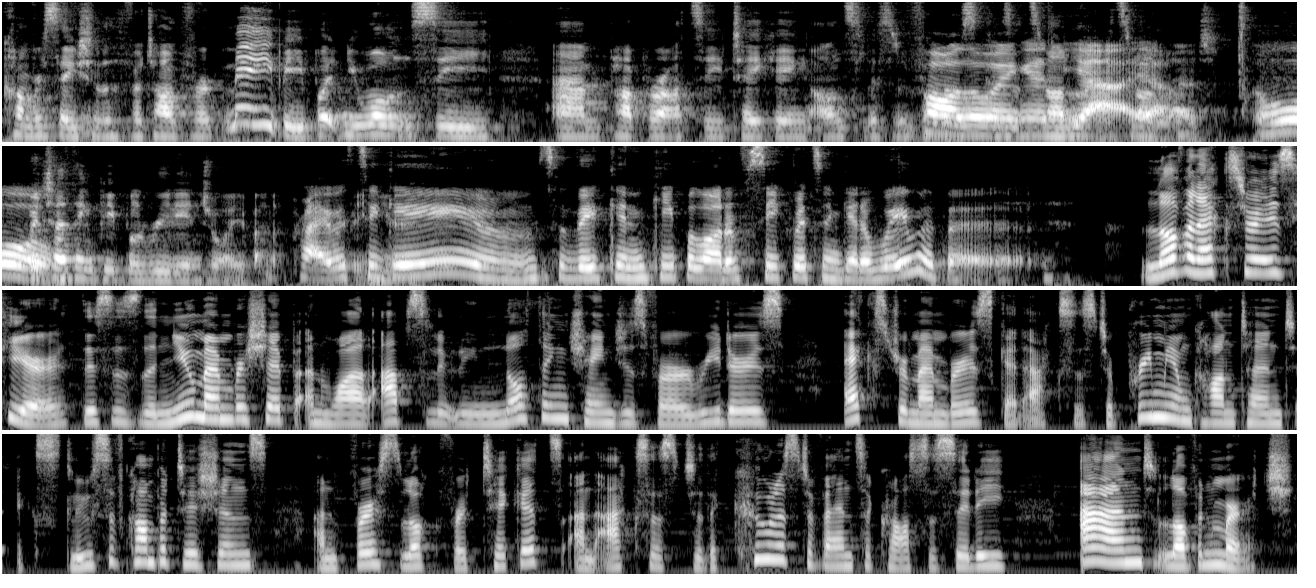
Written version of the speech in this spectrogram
conversation with a photographer, maybe, but you won't see um, paparazzi taking unsolicited photos 'cause Following it's and not, yeah, it's not yeah. allowed. Oh. which I think people really enjoy about it. Privacy being here. game. So they can keep a lot of secrets and get away with it. Lovin Extra is here. This is the new membership, and while absolutely nothing changes for our readers, extra members get access to premium content, exclusive competitions, and first look for tickets and access to the coolest events across the city, and Lovin merch.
